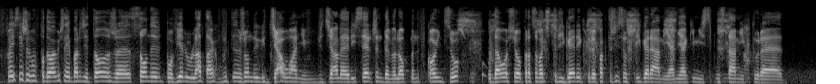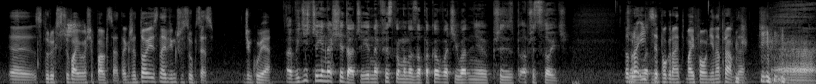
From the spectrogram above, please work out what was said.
W PlayStation Move podoba mi się najbardziej to, że Sony po wielu latach wytężonych działań w dziale Research and Development w końcu udało się opracować triggery, które faktycznie są triggerami, a nie jakimiś spustami, które, e, z których strzywają się palce. Także to jest największy sukces. Dziękuję. A widzisz, czy jednak się da, czy jednak wszystko można zapakować i ładnie przy, a przystroić. Dobra, idź se pograć na iPhone'ie, naprawdę. A,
